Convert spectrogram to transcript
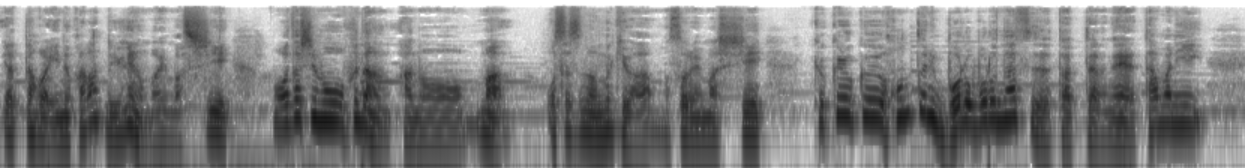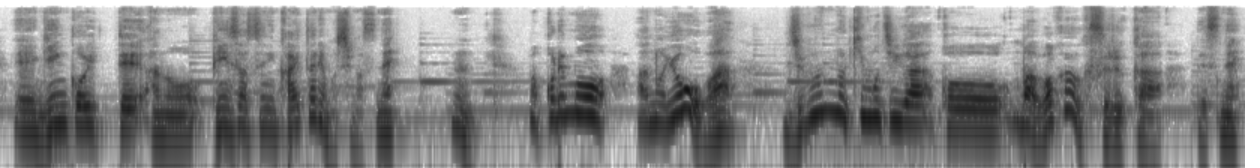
やった方がいいのかなというふうに思いますし、私も普段、あの、まあ、お札の向きは揃えますし、極力本当にボロボロなやつだったらね、たまに、え、銀行行って、あの、ピン札に変えたりもしますね。うん。まあ、これも、あの、要は、自分の気持ちが、こう、まあ、ワクワクするかですね。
